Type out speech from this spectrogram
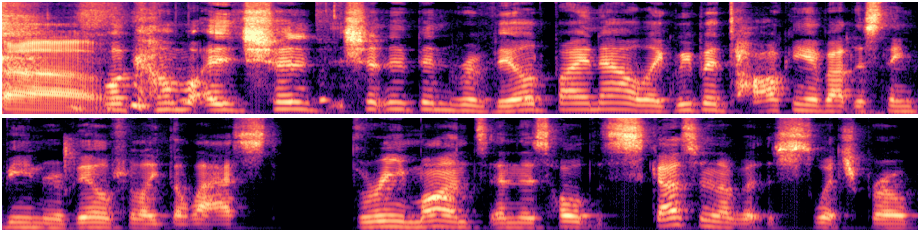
Uh, well, come on, it shouldn't shouldn't have been revealed by now. Like we've been talking about this thing being revealed for like the last three months, and this whole discussion of it, Switch Pro,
